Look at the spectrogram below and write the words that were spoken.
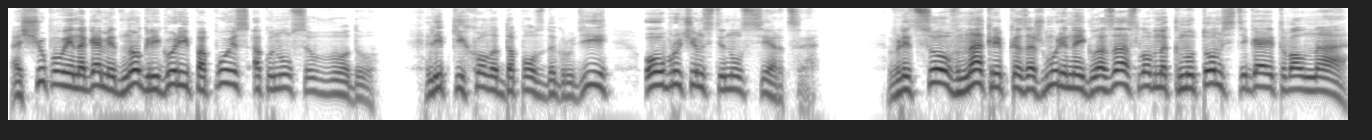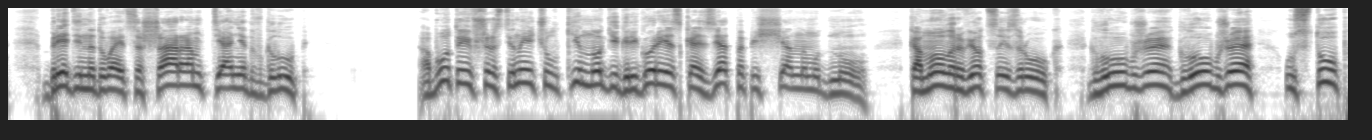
Ощупывая ногами дно, Григорий по пояс окунулся в воду. Липкий холод дополз до груди, обручем стянул сердце. В лицо, в накрепко зажмуренные глаза, словно кнутом стегает волна. Бредень надувается шаром, тянет вглубь. Обутые в шерстяные чулки ноги Григория скользят по песчаному дну. Камол рвется из рук. Глубже, глубже, уступ,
